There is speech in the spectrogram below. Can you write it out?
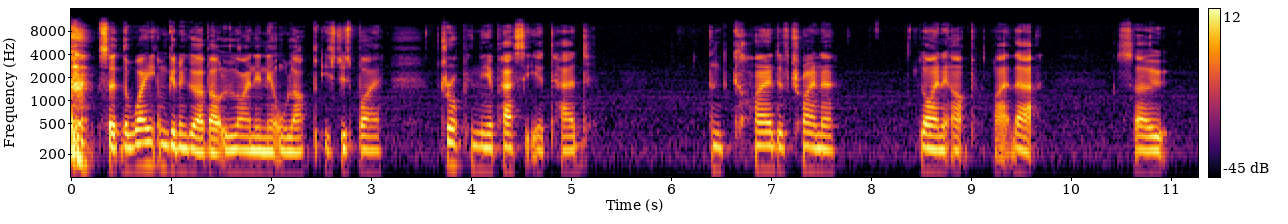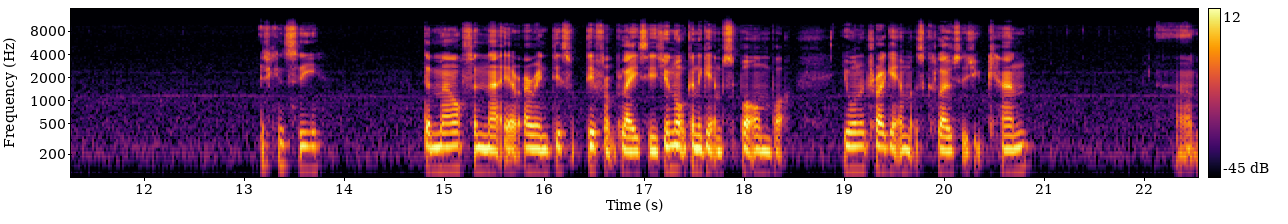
so the way I'm going to go about lining it all up is just by dropping the opacity a tad and kind of trying to line it up like that. So as you can see the mouth and that are in different places. You're not going to get them spot on but you want to try to get them as close as you can. Um,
